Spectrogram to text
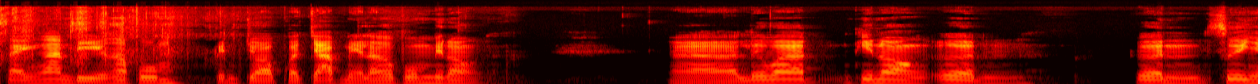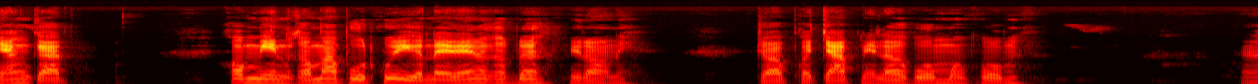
ใส่งานดีครับผมเป็นจอบกระจับนี่แล้วครับผมพี่น้องอ่าหรือว่าพี่น้องเอิญเอิญซื้อยังกัดคอมเมนต์เขามาพูดคุยกันได้เลยนะครับเด้อพี่น้องนี่จอบกระจับนี่แล้วครับผมครับผมอ่า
